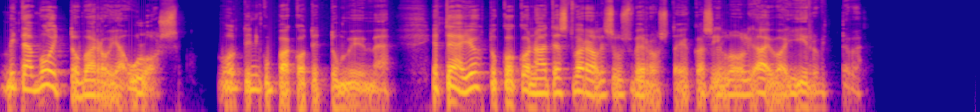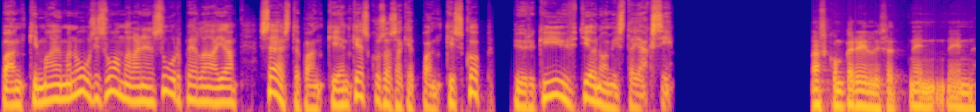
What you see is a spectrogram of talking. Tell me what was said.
mitään voittovaroja ulos. Me oltiin niin kuin pakotettu myymään. Ja tämä johtui kokonaan tästä varallisuusverosta, joka silloin oli aivan hirvittävä. Pankkimaailman uusi suomalainen suurpelaaja, säästöpankkien keskusosakepankki Skop, pyrkii yhtiön omistajaksi. Askon perilliset niin, niin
